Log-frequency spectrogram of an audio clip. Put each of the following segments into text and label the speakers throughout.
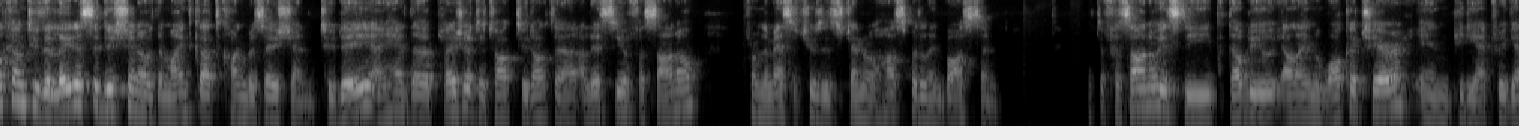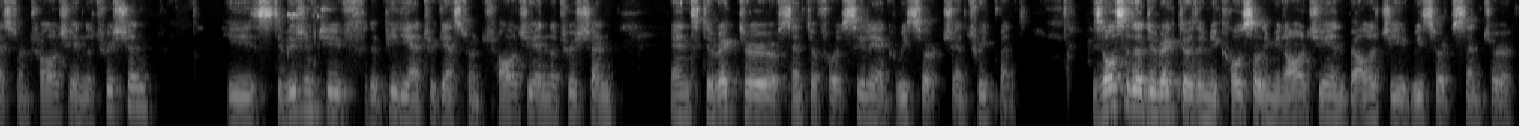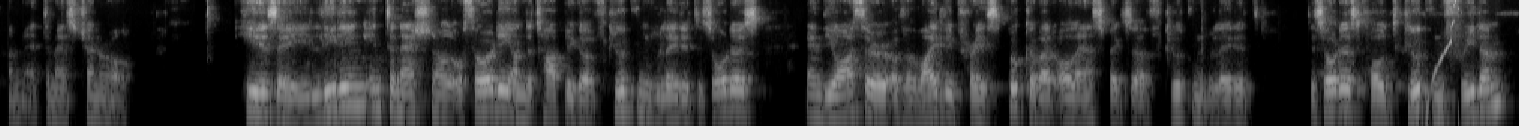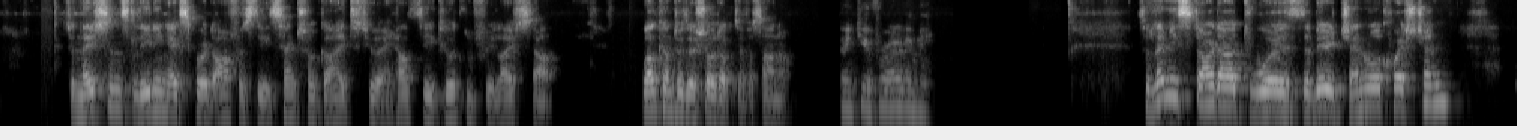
Speaker 1: Welcome to the latest edition of the Mind Gut Conversation. Today, I had the pleasure to talk to Dr. Alessio Fasano from the Massachusetts General Hospital in Boston. Dr. Fasano is the W. Allan Walker Chair in Pediatric Gastroenterology and Nutrition. He's Division Chief for the Pediatric Gastroenterology and Nutrition and Director of Center for Celiac Research and Treatment. He's also the director of the Mucosal Immunology and Biology Research Center um, at the Mass General. He is a leading international authority on the topic of gluten related disorders and the author of a widely praised book about all aspects of gluten related disorders called Gluten Freedom. The nation's leading expert offers the essential guide to a healthy gluten free lifestyle. Welcome to the show, Dr. Fasano.
Speaker 2: Thank you for having me.
Speaker 1: So let me start out with a very general question.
